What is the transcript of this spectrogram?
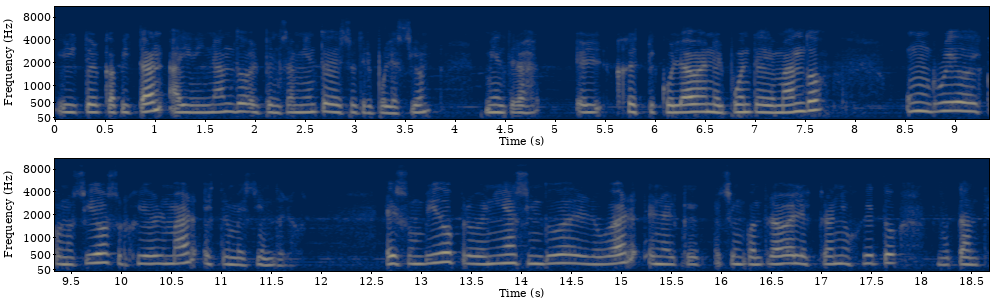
gritó el capitán, adivinando el pensamiento de su tripulación, mientras él gesticulaba en el puente de mando. Un ruido desconocido surgió del mar, estremeciéndolos. El zumbido provenía sin duda del lugar en el que se encontraba el extraño objeto flotante.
